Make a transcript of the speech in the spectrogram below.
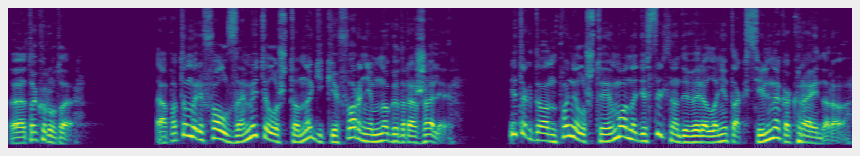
«Это круто». А потом Рифал заметил, что ноги Кефар немного дрожали. И тогда он понял, что ему она действительно доверяла не так сильно, как Райнеру.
